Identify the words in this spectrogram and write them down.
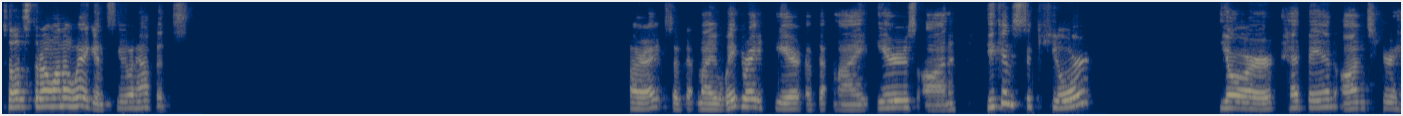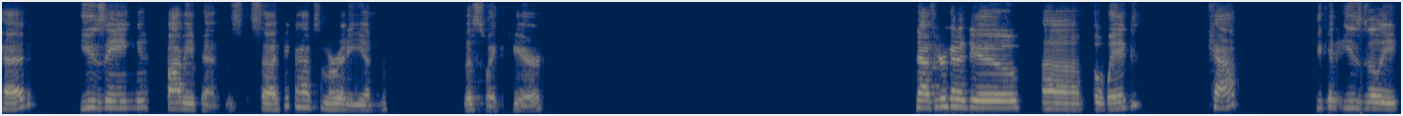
So let's throw on a wig and see what happens. All right, so I've got my wig right here. I've got my ears on. You can secure your headband onto your head using bobby pins. So I think I have some already in this wig here. Now, if you're gonna do uh, a wig cap, you can easily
